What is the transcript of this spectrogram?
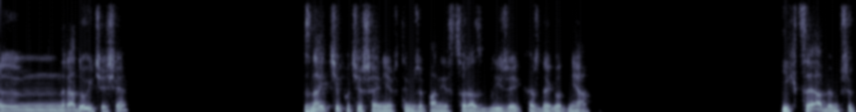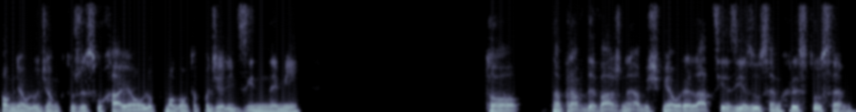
ym, radujcie się. Znajdźcie pocieszenie w tym, że Pan jest coraz bliżej każdego dnia i chcę, abym przypomniał ludziom, którzy słuchają lub mogą to podzielić z innymi, to naprawdę ważne, abyś miał relację z Jezusem Chrystusem.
